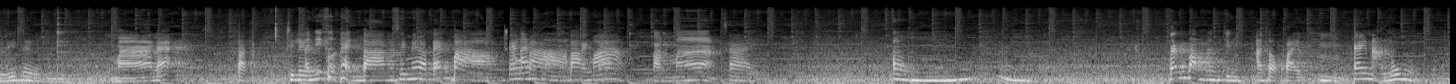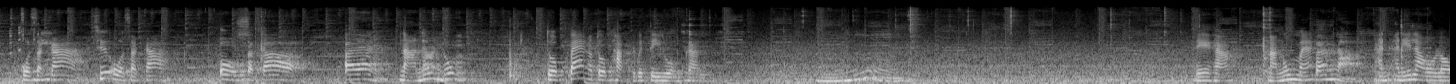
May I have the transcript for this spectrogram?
นูที่หนึ่งมาและตัดที่เล็กอันนี้คือแผ่นบางใช่ไหมคะแป้งบางแป้งบางบางมากบางมากใช่อืมแป้งบางจริงอันต่อไปๆอืมแป้งหนานุ่มโอซาก้าชื่อโอซาก้าโอซาก้า แป้งหนานุ่มนุ่ม ตัวแป้งกับตัวผักจะไปตีรวมกันอืมนี่คะหนานุ่มไหมแป้งหนาอันอันนี้เราเรา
